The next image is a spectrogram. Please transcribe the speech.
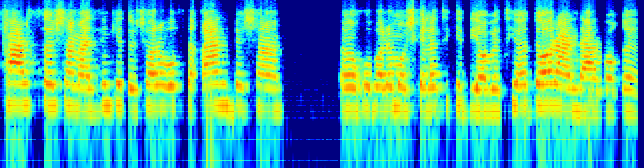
ترس داشتم از اینکه دچار افت قند بشم. خب حالا مشکلاتی که دیابتی ها دارن در واقع.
